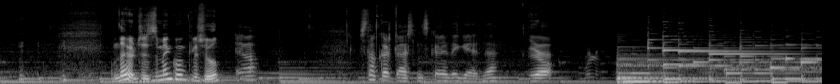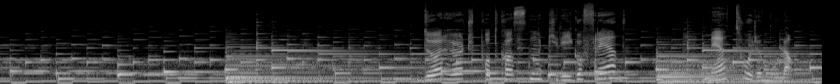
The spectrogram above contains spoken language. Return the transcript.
Men det hørtes ut som en konklusjon. Ja. Stakkars deg som skal redigere det. Ja. Du har hørt podkasten Krig og fred med Tore Moland.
